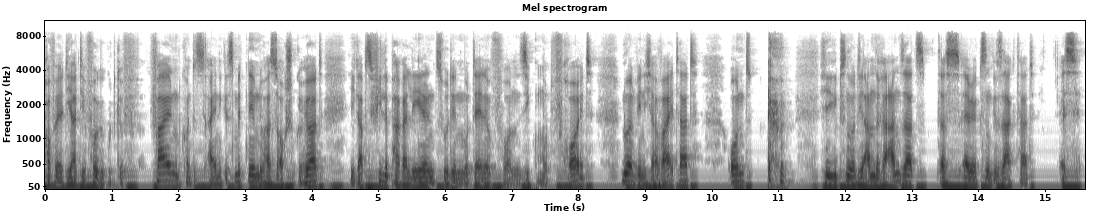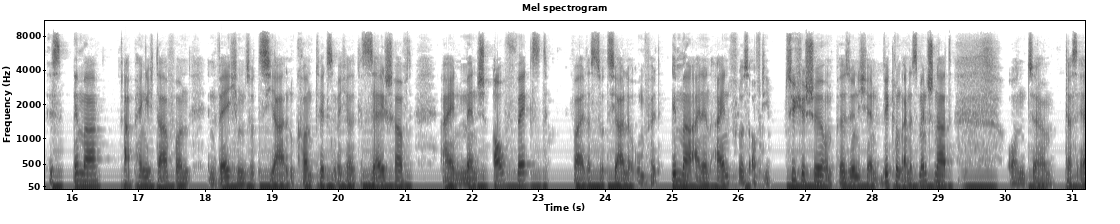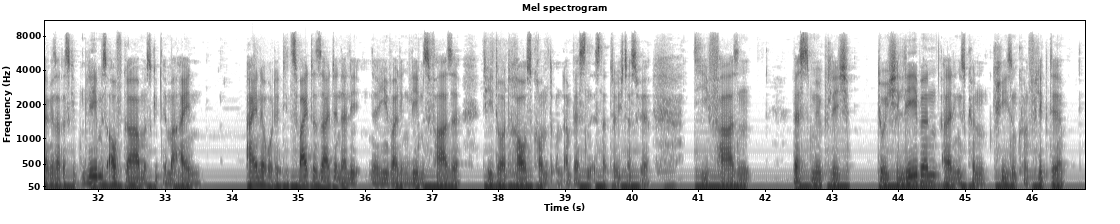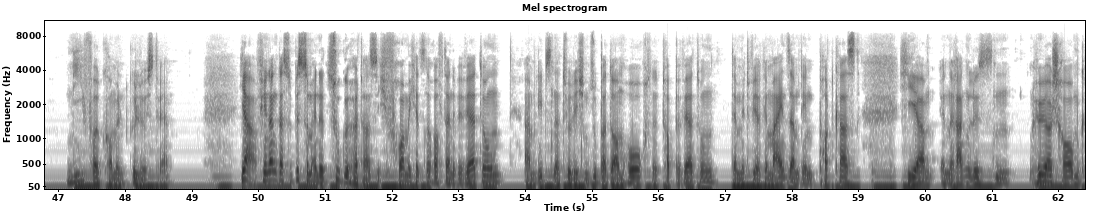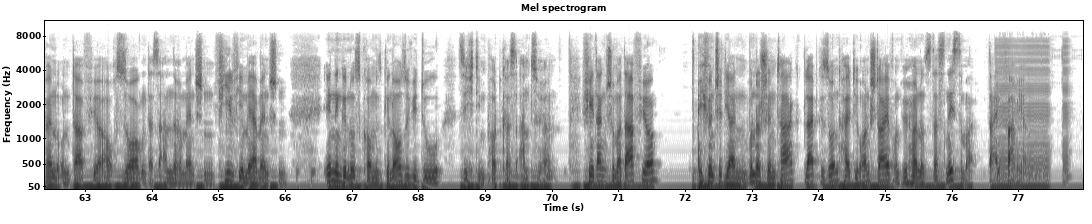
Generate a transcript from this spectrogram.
hoffe, dir hat die Folge gut gefallen und konntest einiges mitnehmen. Du hast auch schon gehört, hier gab es viele Parallelen zu den Modellen von Sigmund Freud, nur ein wenig erweitert. Und hier gibt es nur die andere Ansatz, dass Erickson gesagt hat, es ist immer abhängig davon, in welchem sozialen Kontext, in welcher Gesellschaft ein Mensch aufwächst weil das soziale Umfeld immer einen Einfluss auf die psychische und persönliche Entwicklung eines Menschen hat. Und ähm, dass er gesagt, es gibt Lebensaufgaben, es gibt immer ein, eine oder die zweite Seite in der, in der jeweiligen Lebensphase, die dort rauskommt. Und am besten ist natürlich, dass wir die Phasen bestmöglich durchleben. Allerdings können Krisen, Konflikte nie vollkommen gelöst werden. Ja, vielen Dank, dass du bis zum Ende zugehört hast. Ich freue mich jetzt noch auf deine Bewertung. Am liebsten natürlich einen super Daumen hoch, eine Top-Bewertung, damit wir gemeinsam den Podcast hier in Ranglisten höher schrauben können und dafür auch sorgen, dass andere Menschen, viel, viel mehr Menschen in den Genuss kommen, genauso wie du, sich den Podcast anzuhören. Vielen Dank schon mal dafür. Ich wünsche dir einen wunderschönen Tag, bleib gesund, halt die Ohren steif und wir hören uns das nächste Mal. Dein Fabian.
